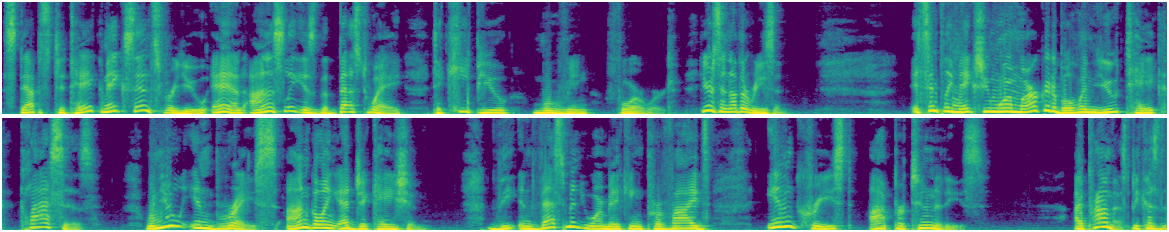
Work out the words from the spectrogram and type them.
steps to take makes sense for you and honestly is the best way to keep you moving forward. Here's another reason. It simply makes you more marketable when you take classes. When you embrace ongoing education, the investment you are making provides increased opportunities. I promise, because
